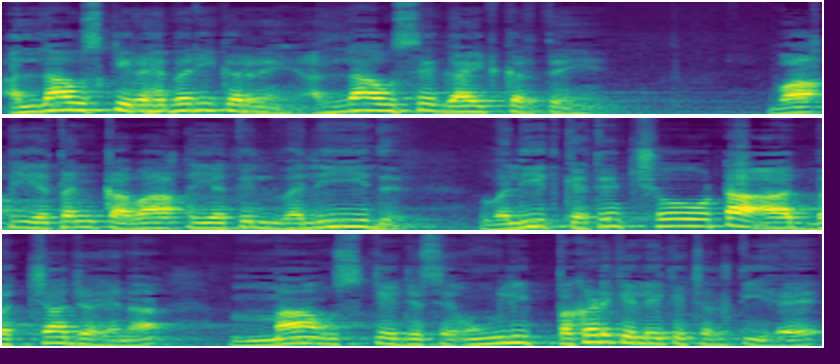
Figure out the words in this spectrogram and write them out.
اللہ اس کی رہبری کر رہے ہیں، اللہ اسے گائیڈ کرتے ہیں۔ واقعیتن کا واقعیت الولید۔ ولید کہتے ہیں چھوٹا آد بچہ جو ہے نا، ماں اس کے جیسے انگلی پکڑ کے لے کے چلتی ہے،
